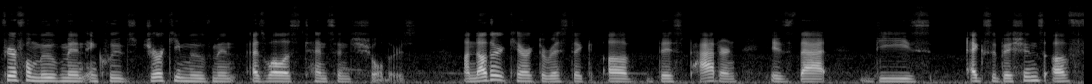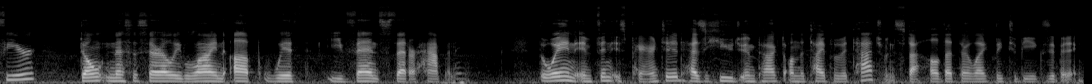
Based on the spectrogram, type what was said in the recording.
Fearful movement includes jerky movement as well as tensioned shoulders. Another characteristic of this pattern is that these exhibitions of fear don't necessarily line up with events that are happening. The way an infant is parented has a huge impact on the type of attachment style that they're likely to be exhibiting.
